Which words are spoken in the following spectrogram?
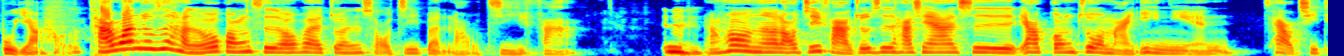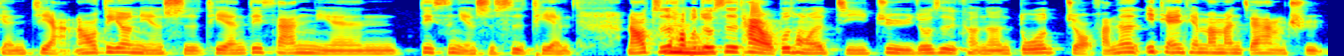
不一样好了。台湾就是很多公司都会遵守基本劳基法，嗯，然后呢，劳基法就是他现在是要工作满一年。才有七天假，然后第二年十天，第三年、第四年十四天，然后之后就是它有不同的集聚，嗯，就是可能多久，反正一天一天慢慢加上去。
